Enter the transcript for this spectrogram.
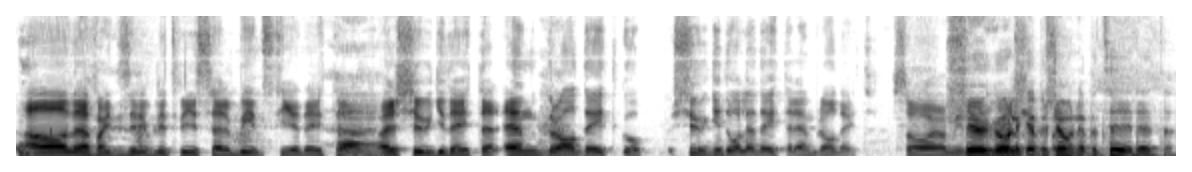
Ja, det är faktiskt rimligtvis är det minst 10 dejter. Eller 20 dejter. En bra dejt går... 20 dåliga dejter är en bra dejt. Så 20 olika personer på 10 dejter. Vad är det där?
